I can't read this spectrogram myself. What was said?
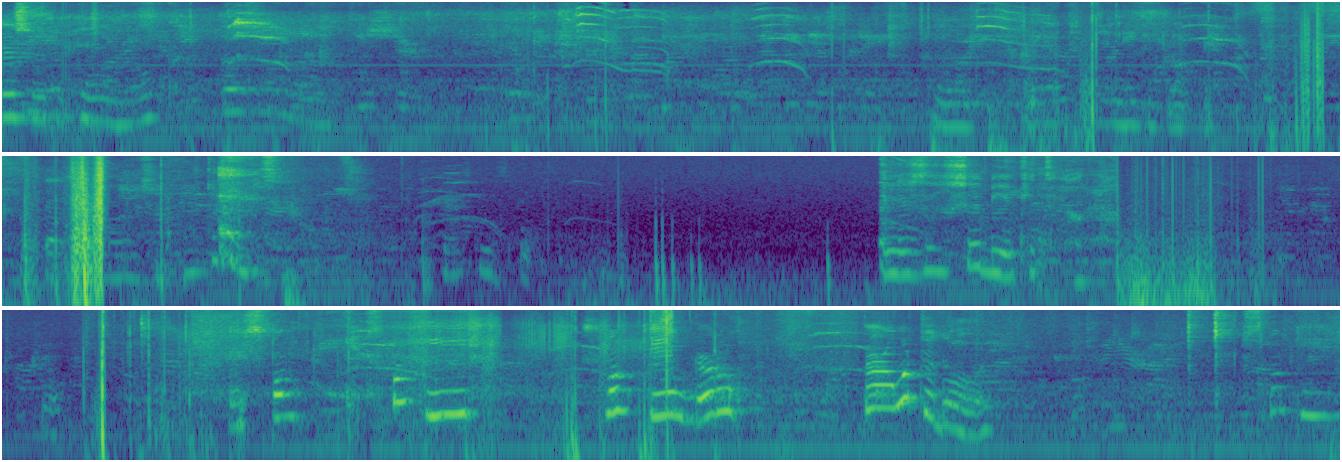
can put milk. Hmm, I And there should be a kitten on There's Spunky. Spunky. Spunky, girl. Girl, what you doing? Spunky.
